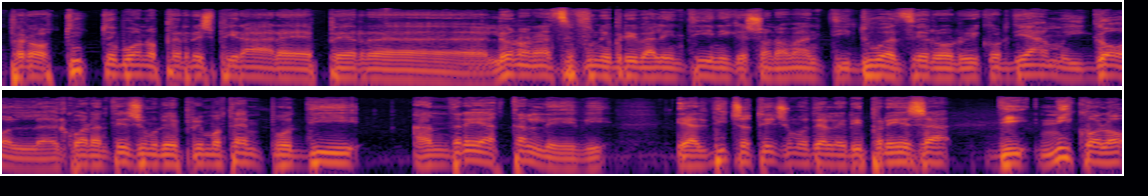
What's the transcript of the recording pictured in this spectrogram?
Però tutto buono per respirare per eh, le onoranze funebri Valentini che sono avanti 2-0 ricordiamo i gol al quarantesimo del primo tempo di Andrea Tallevi e al diciottesimo della ripresa di Nicolò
